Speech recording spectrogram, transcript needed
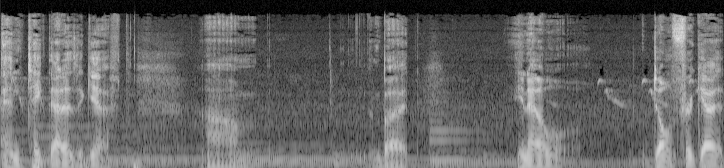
and take that as a gift. Um, but you know, don't forget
